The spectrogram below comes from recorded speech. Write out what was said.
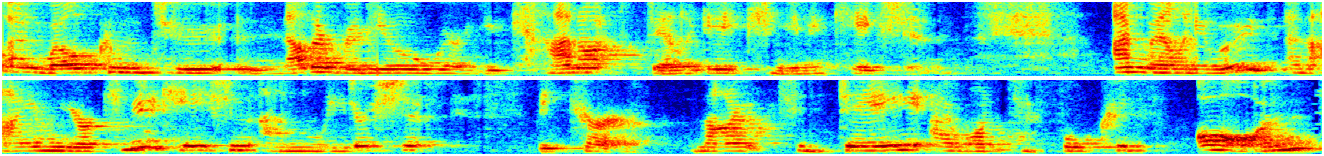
and welcome to another video where you cannot delegate communication. I'm Melanie Wood and I am your communication and leadership speaker. Now today I want to focus on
